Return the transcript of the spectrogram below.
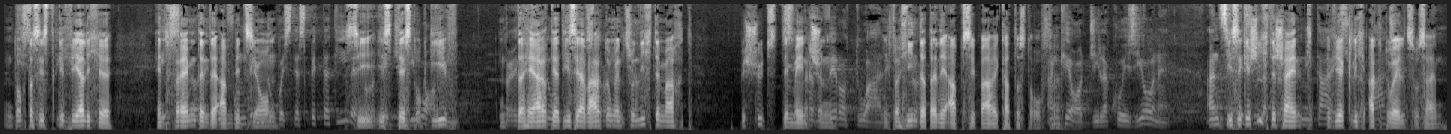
Doch das ist gefährliche, entfremdende Ambition. Sie ist destruktiv und der Herr, der diese Erwartungen zunichte macht, beschützt die Menschen und verhindert eine absehbare Katastrophe. Diese Geschichte scheint wirklich aktuell zu sein.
